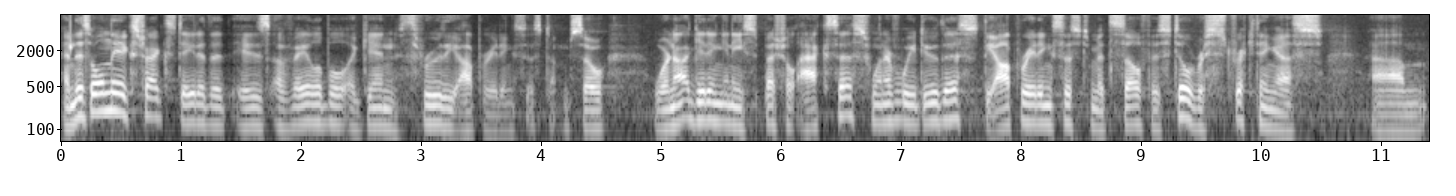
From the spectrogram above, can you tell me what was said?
And this only extracts data that is available, again, through the operating system. So we're not getting any special access whenever we do this. The operating system itself is still restricting us um,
